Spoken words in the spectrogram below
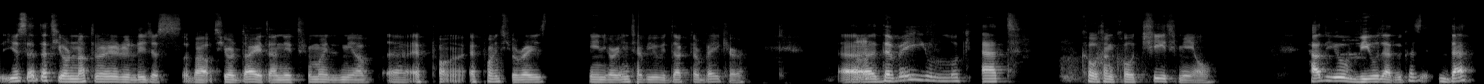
you said that you're not very religious about your diet, and it reminded me of uh, a, po- a point you raised in your interview with Dr. Baker. Uh, Mm-hmm. the way you look at quote unquote cheat meal, how do you view that? Because that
